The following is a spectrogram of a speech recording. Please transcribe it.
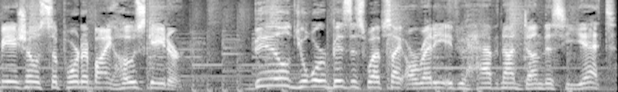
MBA Show is supported by HostGator. Build your business website already if you have not done this yet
